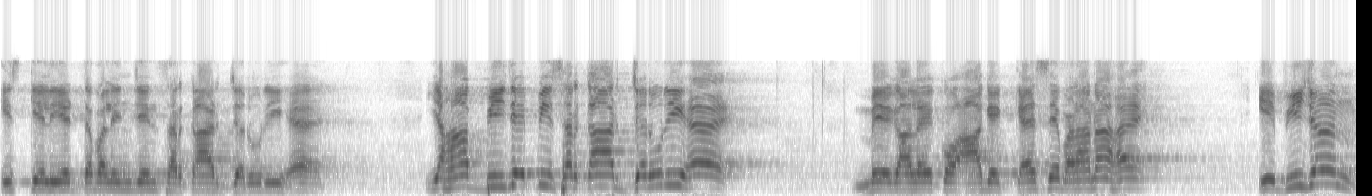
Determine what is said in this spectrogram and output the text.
इसके लिए डबल इंजन सरकार ज़रूरी है। यहाँ बीजेपी सरकार ज़रूरी है। मेघालय को आगे कैसे बढ़ाना है? ये विजन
